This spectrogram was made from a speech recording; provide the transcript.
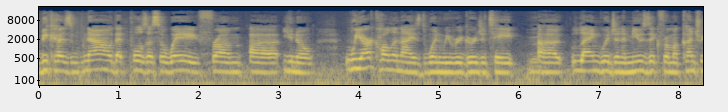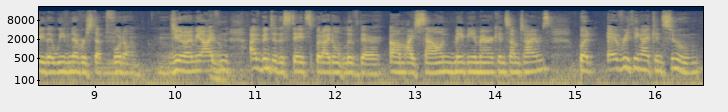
Because now that pulls us away from, uh, you know. We are colonized when we regurgitate uh, language and a music from a country that we've never stepped foot on. Do you know what I mean? I've I've been to the states, but I don't live there. Um, I sound maybe American sometimes, but everything I consume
